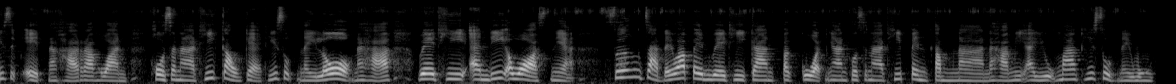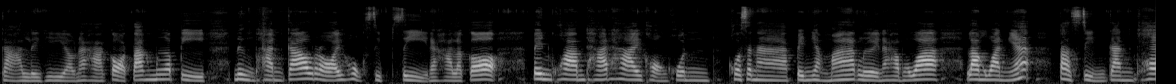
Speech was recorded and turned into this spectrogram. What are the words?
2021 นะคะ รางวัลโฆษณาที่เก่าแก่ที่สุดในโลกนะคะ เวที Andy Awards เนี่ย ซึ่งจัดได้ว่าเป็นเวทีการประกวดงานโฆษณาที่เป็นตำนานนะคะ มีอายุมากที่สุดในวงการเลยทีเดียวนะคะ ก่อตั้งเมื่อปี 1964 นะคะ แล้วก็เป็นความท้าทายของคนโฆษณาเป็นอย่างมากเลยนะคะ เพราะว่ารางวัลเนี้ยตัดสินกันแค่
